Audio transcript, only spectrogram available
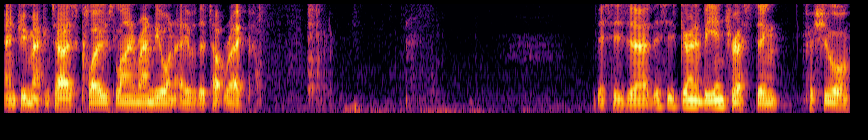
And Drew McIntyre's clothesline Randy Orton over the top rope. This is uh, this is going to be interesting for sure.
